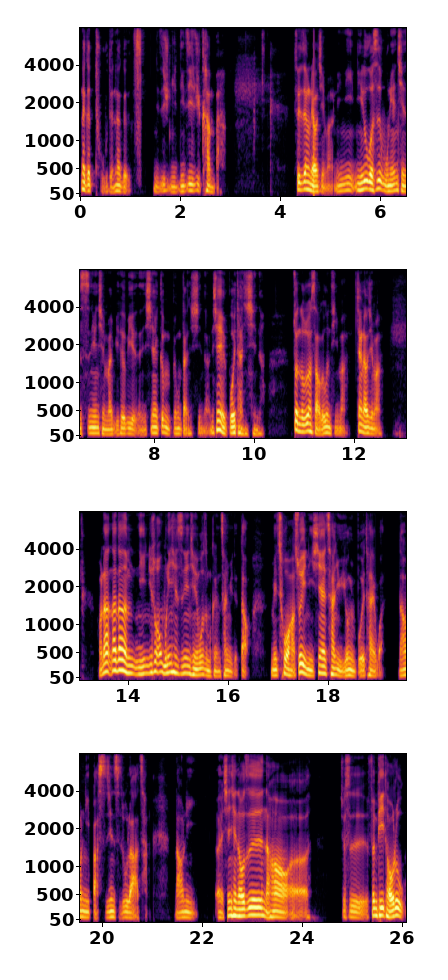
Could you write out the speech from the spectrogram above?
那个图的那个，你自己你你自己去看吧。所以这样了解嘛？你你你如果是五年前、十年前买比特币的人，你现在根本不用担心啊，你现在也不会担心啊，赚多赚少的问题嘛，这样了解吗？好，那那当然你，你你说五年前、十年前，我怎么可能参与得到？没错啊，所以你现在参与永远不会太晚。然后你把时间尺度拉长，然后你呃先前投资，然后呃就是分批投入，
